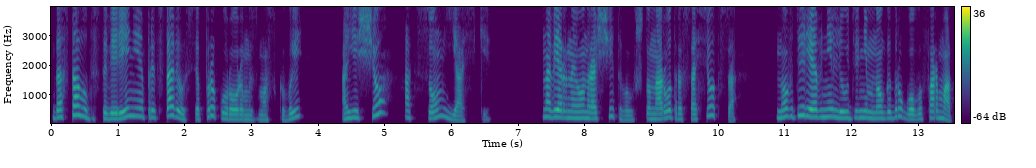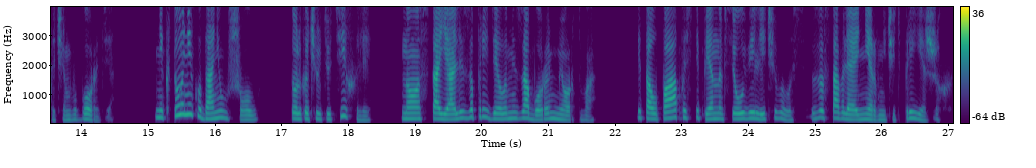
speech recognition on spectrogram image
достал удостоверение, представился прокурором из Москвы, а еще отцом Яськи. Наверное, он рассчитывал, что народ рассосется, но в деревне люди немного другого формата, чем в городе. Никто никуда не ушел, только чуть утихли, но стояли за пределами забора мертво. И толпа постепенно все увеличивалась, заставляя нервничать приезжих.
